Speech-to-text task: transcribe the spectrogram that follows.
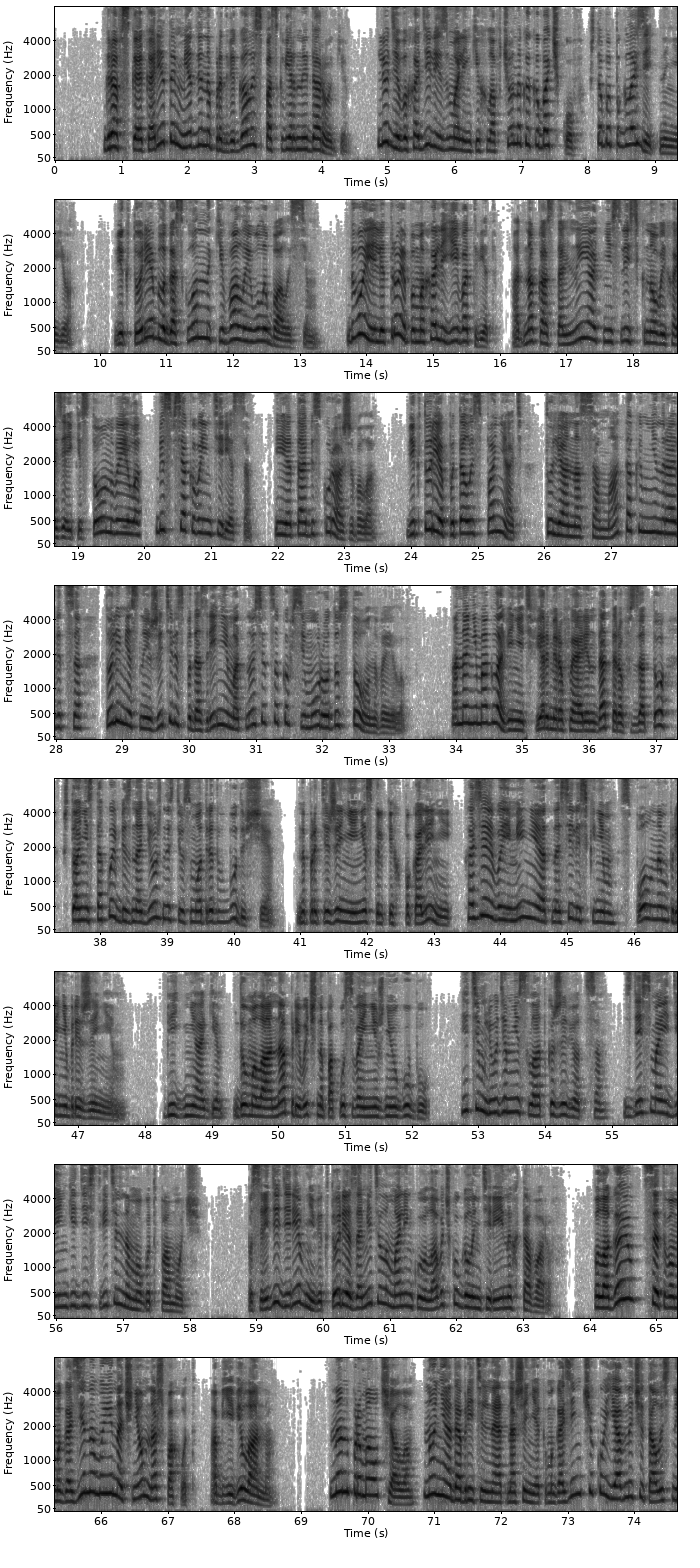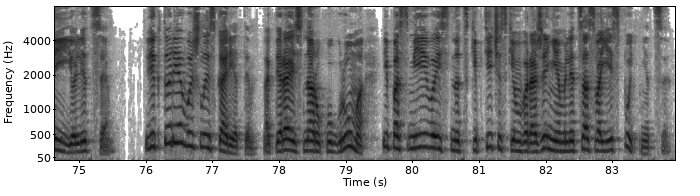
Графская карета медленно продвигалась по скверной дороге. Люди выходили из маленьких ловчонок и кабачков, чтобы поглазеть на нее. Виктория благосклонно кивала и улыбалась им. Двое или трое помахали ей в ответ, однако остальные отнеслись к новой хозяйке Стоунвейла без всякого интереса, и это обескураживало. Виктория пыталась понять, то ли она сама так им не нравится, то ли местные жители с подозрением относятся ко всему роду Стоунвейлов. Она не могла винить фермеров и арендаторов за то, что они с такой безнадежностью смотрят в будущее. На протяжении нескольких поколений хозяева имения относились к ним с полным пренебрежением. «Бедняги», — думала она, привычно покусывая нижнюю губу. «Этим людям не сладко живется. Здесь мои деньги действительно могут помочь». Посреди деревни Виктория заметила маленькую лавочку галантерейных товаров. «Полагаю, с этого магазина мы и начнем наш поход», — объявила она. Нэн промолчала, но неодобрительное отношение к магазинчику явно читалось на ее лице. Виктория вышла из кареты, опираясь на руку грума и посмеиваясь над скептическим выражением лица своей спутницы.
